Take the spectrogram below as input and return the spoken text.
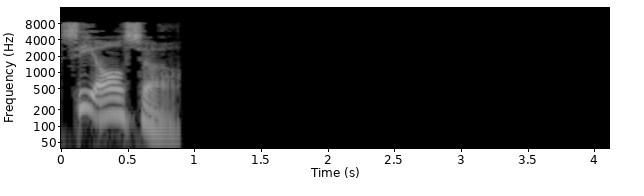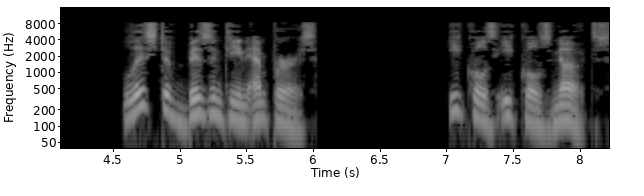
See also. List of Byzantine emperors. Notes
